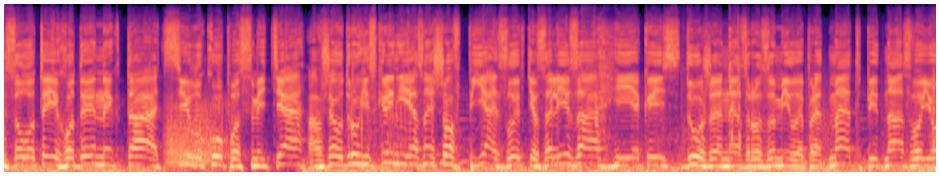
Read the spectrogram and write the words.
золотий годинник та цілу купу сміття. А вже у другій скрині я знайшов п'ять злитків заліза і якийсь дуже незрозумілий предмет під назвою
